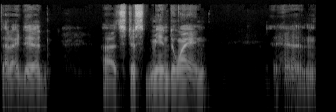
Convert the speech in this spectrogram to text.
that I did. Uh, it's just me and Dwain, and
